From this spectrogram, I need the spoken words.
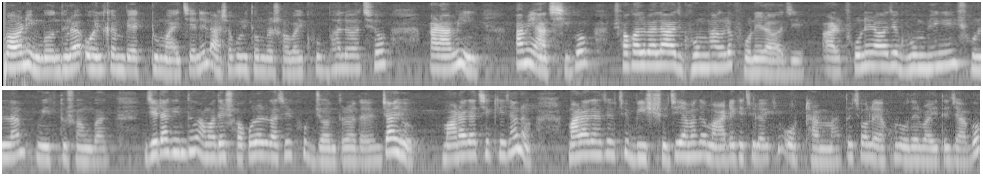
Morning বন্ধুরা welcome back to my channel আশা করি তোমরা সবাই খুব ভালো আছো। আর আমি আমি আছি গো। সকালবেলা আজ ঘুম ভাঙলো ফোনের আওয়াজে। আর ফোনের আওয়াজে ঘুম ভেঙেই শুনলাম মৃত্যু সংবাদ, যেটা কিন্তু আমাদের সকলের কাছে খুব যন্ত্রণাদায়ক। যাই হোক, মারা গেছে কে জানো? মারা গেছে হচ্ছে বিশ্ব যে আমাকে মা ডেকেছিল আর কি, ওর ঠাম্মা। তো চলো এখন ওদের বাড়িতে যাব।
